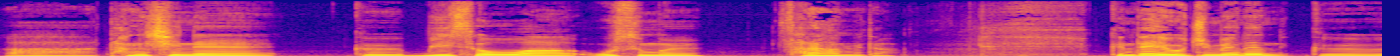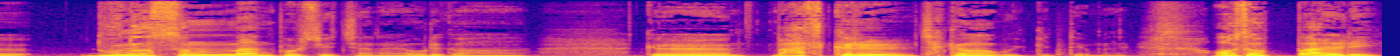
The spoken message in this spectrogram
아, 당신의 그 미소와 웃음을 사랑합니다. 근데 요즘에는 그 눈웃음만 볼 수 있잖아요, 우리가. 그 마스크를 착용하고 있기 때문에 어서 빨리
